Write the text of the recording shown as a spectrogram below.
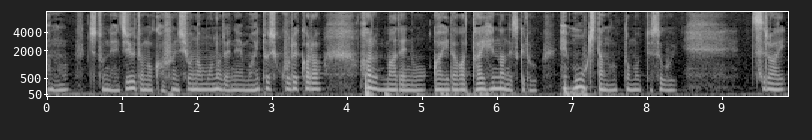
あのちょっとね重度の花粉症なものでね毎年これから春までの間が大変なんですけどえもう来たの？と思ってすごい辛い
